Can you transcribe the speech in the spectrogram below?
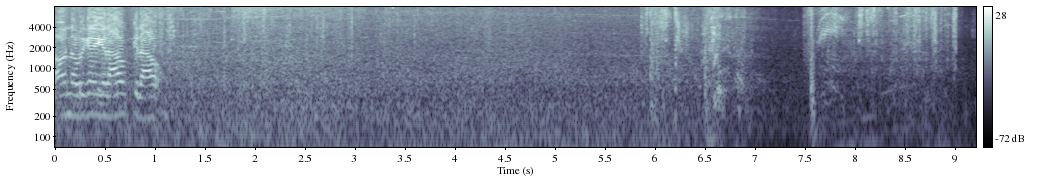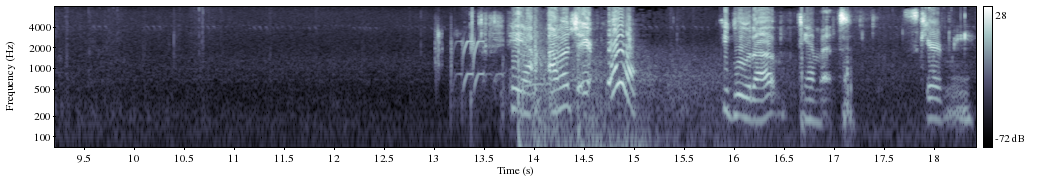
Oh no, we gotta get out. Get out. Hey, how much air? Oh! He blew it up. Damn it. Scared me.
